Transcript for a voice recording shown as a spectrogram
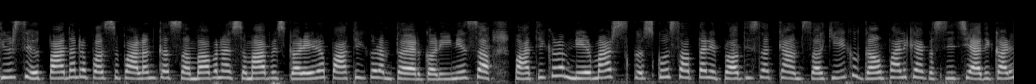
कृषि उत्पादन र पशुपालनका सम्भावना समावेश गरेर पाठ्यक्रम तयार गरिनेछ। पाठ्यक्रम निर्माणको सत्तरी प्रतिशत काम सकिएको गाउँपालिकाका शिक्षा अधिकारी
